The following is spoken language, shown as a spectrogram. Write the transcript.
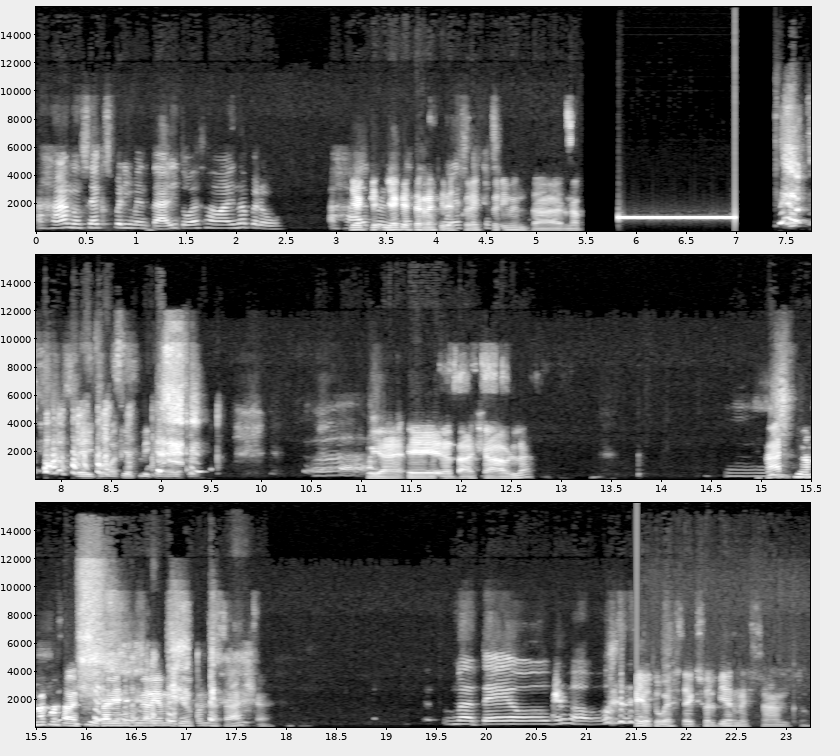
ajá, no sé, experimentar y toda esa vaina, pero, ajá. ¿Y a el qué, y a problema qué es te que refieres con que- experimentar? Una... Ey, ¿cómo así expliquen eso? Voy a, eh, Natasha habla. Ah, yo no me acordaba que yo también me había metido con Natasha. Mateo, por favor. Yo tuve sexo el Viernes Santo.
